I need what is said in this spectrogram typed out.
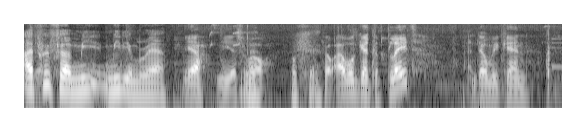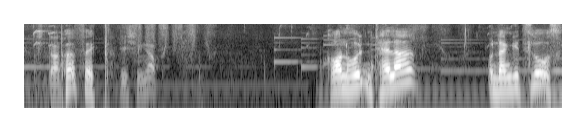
I prefer me medium rare. Yeah, me as well. Okay. So I will get the plate and then we can start Perfekt. dishing up. Ron holt einen Teller und dann geht's los.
